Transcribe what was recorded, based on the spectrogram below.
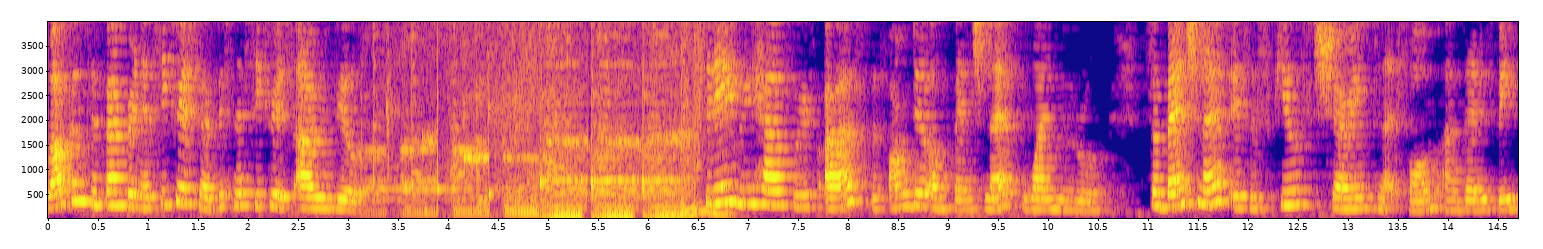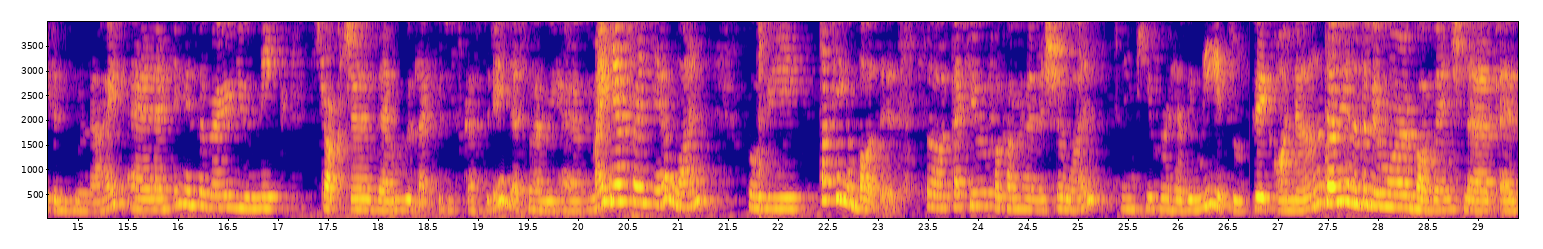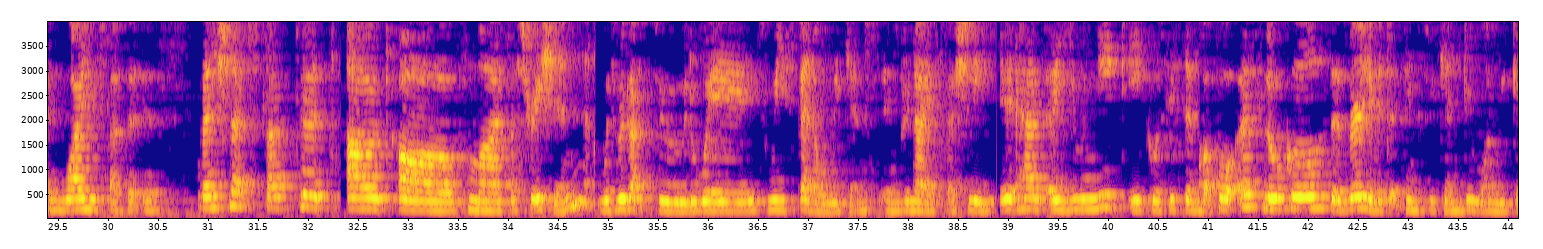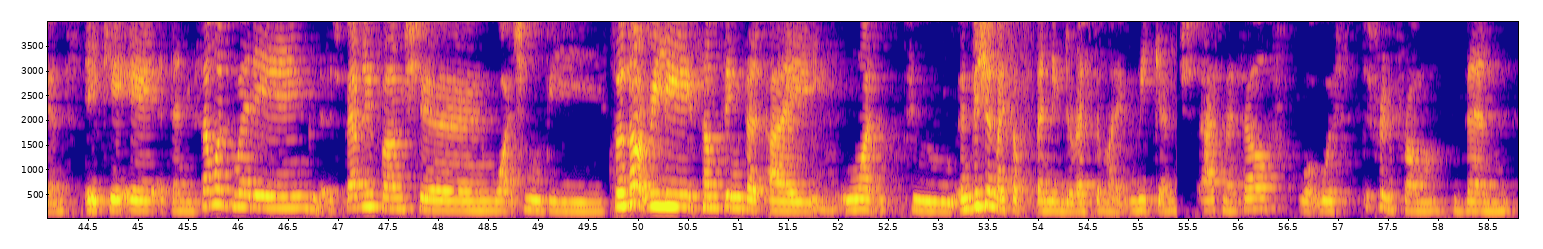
Welcome to Fempreneur Secrets, where business secrets are revealed. Today we have with us the founder of BenchLab, Wan Nurul. So BenchLab is a skills sharing platform uh, that is based in Brunei, and I think it's a very unique structure that we would like to discuss today. That's why we have my dear friend here, Wan, will be talking about this. So thank you for coming on the show, Wan. Thank you for having me. It's a big honor. Tell me a little bit more about BenchLab and why you started this. BenchLab started out of my frustration with regards to the way we spend our weekends in Brunei, especially. It has a unique ecosystem, but for us locals, there's very limited things we can do on weekends, aka attending someone's wedding, there's family function, watch movies. So, not really something that I want to envision myself spending the rest of my weekend. Just ask myself what was different from then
